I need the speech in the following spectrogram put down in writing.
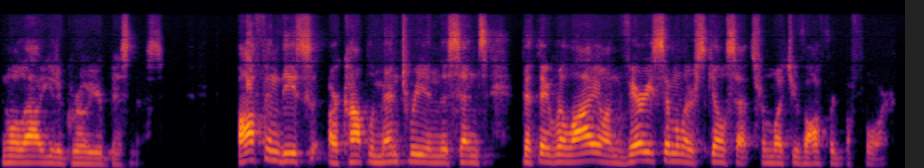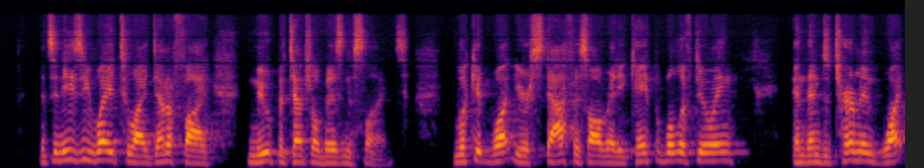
and will allow you to grow your business. Often these are complementary in the sense that they rely on very similar skill sets from what you've offered before. It's an easy way to identify new potential business lines. Look at what your staff is already capable of doing, and then determine what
